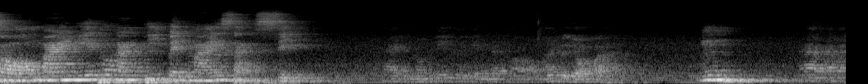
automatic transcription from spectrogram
สองไม้นี้เท่านั้นที่เป็นไม้ศักดิ์สิทธิ์ใช่น้องพี่เคยเห็นแล้วเขาเอาไม่มาจะยอมป่าอืม ถ้าถ้าไม้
